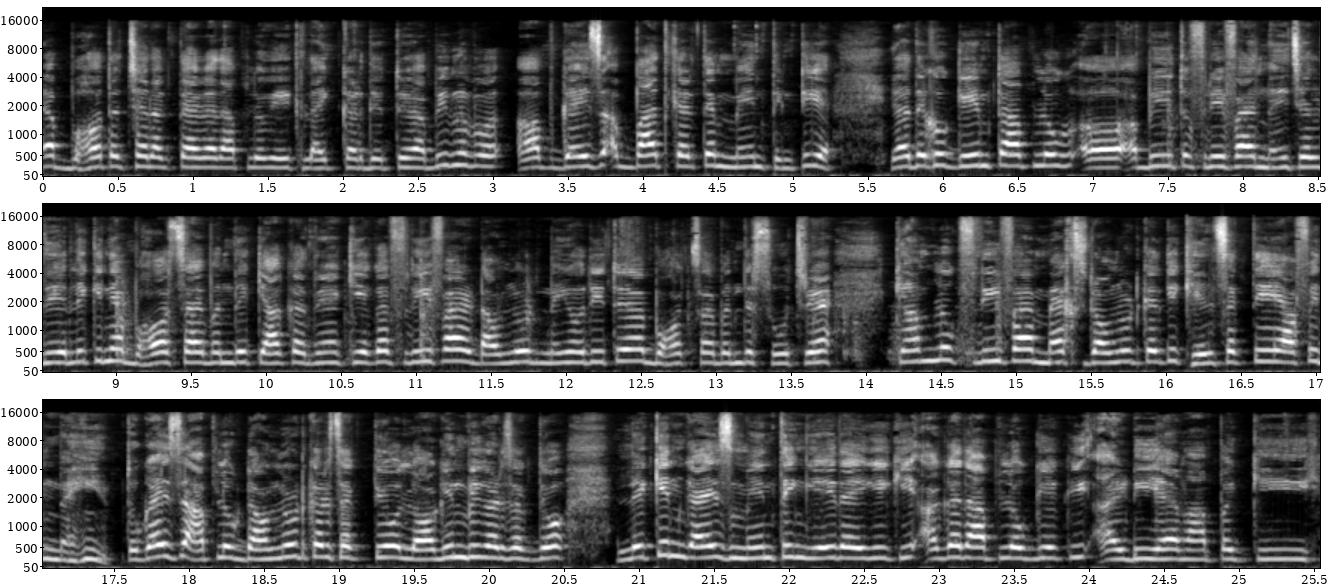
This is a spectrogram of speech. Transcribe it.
यार बहुत अच्छा लगता है अगर आप लोग एक लाइक कर देते हो। अभी मैं आप गाइज़ अब बात करते हैं मेन थिंग ठीक है? यार देखो गेम तो आप लोग अभी तो फ्री फायर नहीं चल रही है, लेकिन यार बहुत सारे बंदे क्या कर रहे हैं कि अगर फ्री फायर डाउनलोड नहीं हो रही तो यार बहुत सारे बंदे सोच रहे हैं कि हम लोग फ्री फायर मैक्स डाउनलोड करके खेल सकते हैं या फिर नहीं। तो गाइज़ आप लोग डाउनलोड कर सकते हो लॉगिन भी कर सकते हो। लेकिन गाइज़ मेन थिंग यही रहेगी कि अगर आप लोगों की आईडी है वहाँ पर कि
